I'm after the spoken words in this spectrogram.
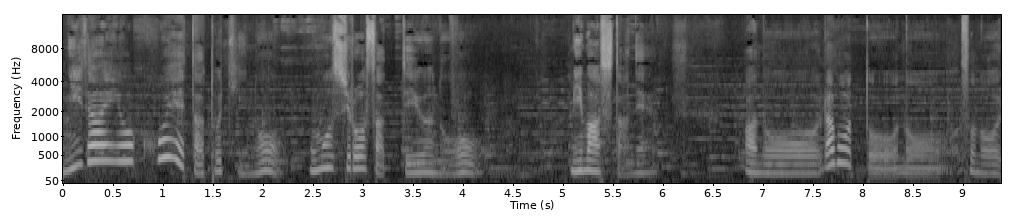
2台を超えた時の面白さっていうのを見ましたね。あのラボットのその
